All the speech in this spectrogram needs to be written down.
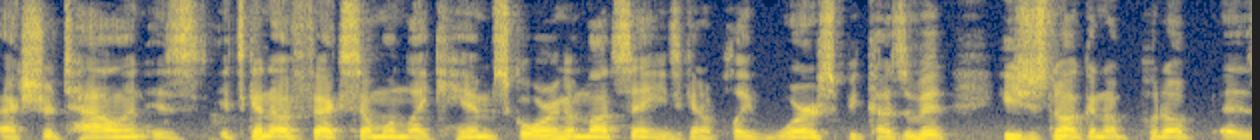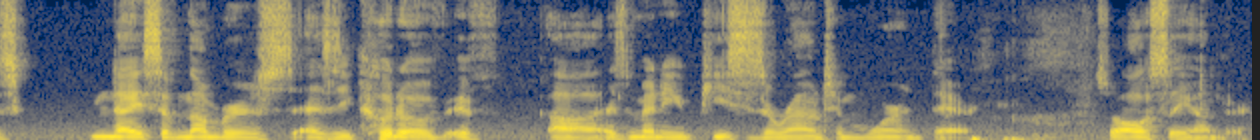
extra talent is it's going to affect someone like him scoring. I'm not saying he's going to play worse because of it. He's just not going to put up as nice of numbers as he could have if uh, as many pieces around him weren't there. So I'll say under.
